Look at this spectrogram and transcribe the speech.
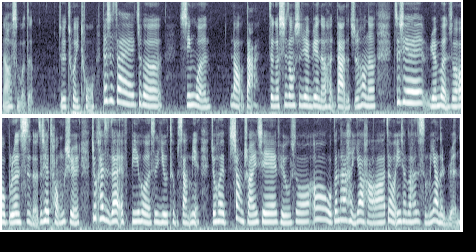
然后什么的，就是推脱。但是在这个新闻闹大。整个失踪事件变得很大的之后呢，这些原本说哦不认识的这些同学就开始在 FB 或者是 YouTube 上面就会上传一些，比如说哦我跟他很要好啊，在我印象中他是什么样的人，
